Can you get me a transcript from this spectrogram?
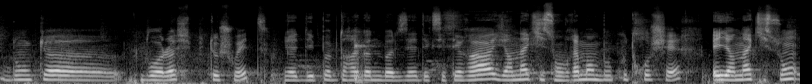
Donc euh, voilà, c'est plutôt chouette. Il y a des pop Dragon Ball Z, etc. Il y en a qui sont vraiment beaucoup trop chers et il y en a qui sont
